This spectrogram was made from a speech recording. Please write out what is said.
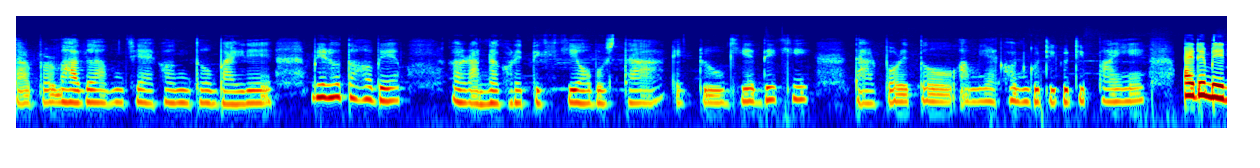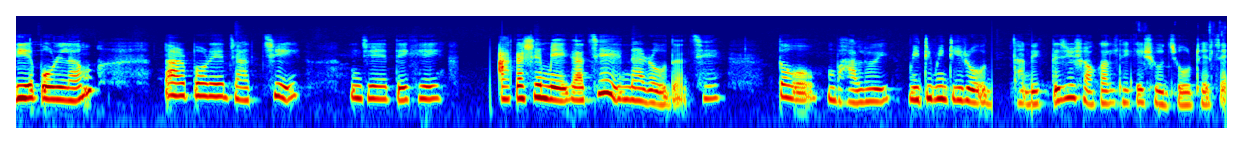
তারপর ভাবলাম যে এখন তো বাইরে বের হতে হবে। রান্নাঘরের দিকে কী অবস্থা একটু গিয়ে দেখি। তারপরে তো আমি এখন গুটি গুটি পায়ে বাইরে বেরিয়ে পড়লাম। তারপরে যাচ্ছি যে দেখে আকাশে মেঘ আছে না রোদ আছে। তো ভালোই মিটিমিটি রোদ। দেখতেছি সকাল থেকে সূর্য উঠেছে।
